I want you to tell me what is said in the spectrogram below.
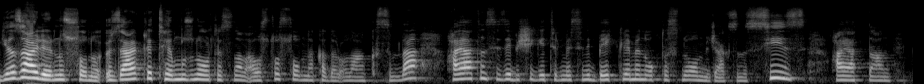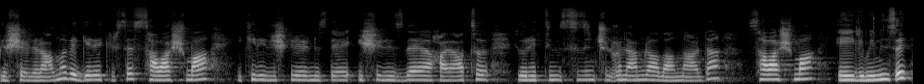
yaz aylarının sonu özellikle Temmuz'un ortasından Ağustos sonuna kadar olan kısımda hayatın size bir şey getirmesini bekleme noktasında olmayacaksınız. Siz hayattan bir şeyler alma ve gerekirse savaşma, ikili ilişkilerinizde, işinizde, hayatı yönettiğiniz sizin için önemli alanlarda savaşma eğiliminizi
